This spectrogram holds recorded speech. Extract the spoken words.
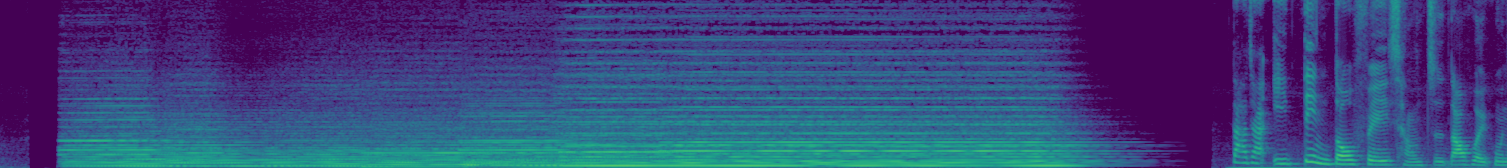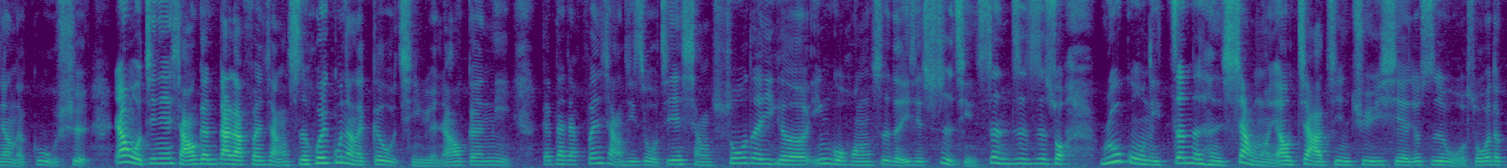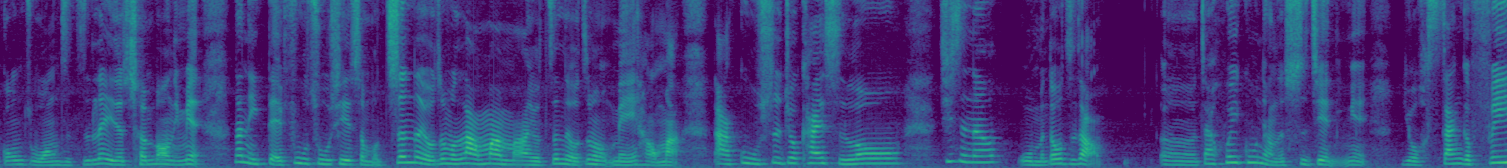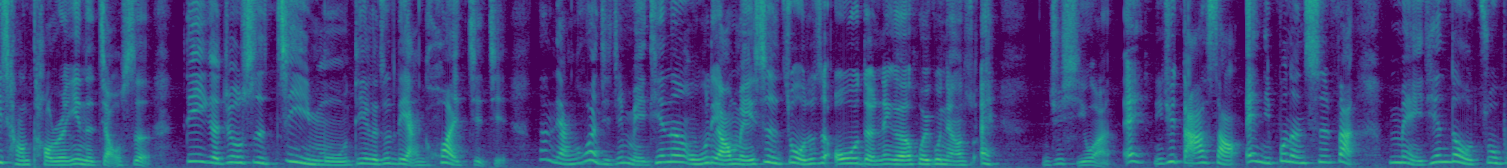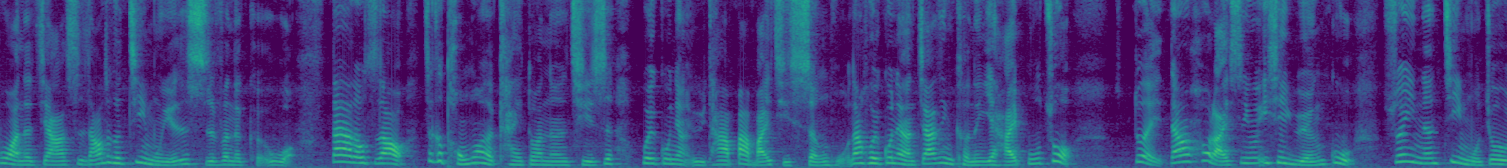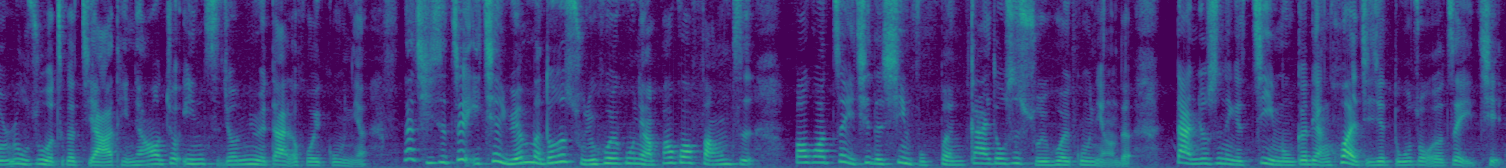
大家一定都非常知道灰姑娘的故事，然后我今天想要跟大家分享的是灰姑娘的歌舞情缘，然后跟你跟大家分享，其实我今天想说的一个英国皇室的一些事情，甚至是说，如果你真的很向往要嫁进去一些就是我所谓的公主王子之类的城堡里面，那你得付出些什么？真的有这么浪漫吗？有真的有这么美好吗？那故事就开始喽。其实呢，我们都知道。呃，在灰姑娘的世界里面，有三个非常讨人厌的角色。第一个就是继母，第二个就是两个坏姐姐。那两个坏姐姐每天呢无聊没事做，就是 order 那个灰姑娘说：“哎，你去洗碗，哎，你去打扫，哎，你不能吃饭。”每天都有做不完的家事。然后这个继母也是十分的可恶哦。大家都知道，这个童话的开端呢，其实是灰姑娘与她爸爸一起生活。那灰姑娘家境可能也还不错。对，然后后来是因为一些缘故，所以呢，继母就入住了这个家庭，然后就因此就虐待了灰姑娘。那其实这一切原本都是属于灰姑娘，包括房子，包括这一切的幸福，本该都是属于灰姑娘的，但就是那个继母跟两坏姐姐夺走了这一切。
